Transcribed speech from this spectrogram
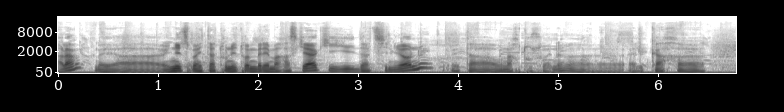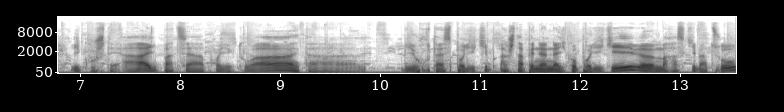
hala, be, uh, hainitz maitatu nituen bere marazkiak idatzi nion, eta onartu zuen, elkar ikustea, ipatzea proiektua, eta bi urtez poliki, astapenean nahiko poliki, uh, marazki batzu,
